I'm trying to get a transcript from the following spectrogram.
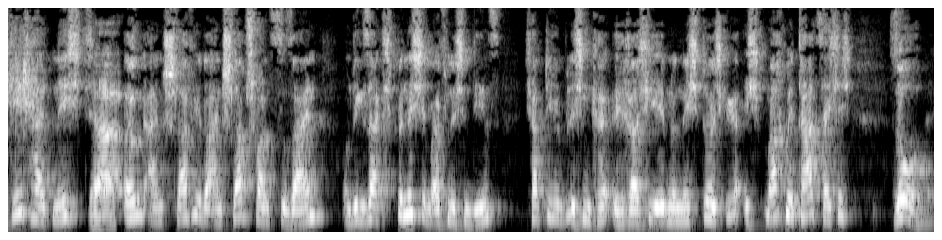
geht halt nicht, ja. irgendein Schlaffi oder ein Schlappschwanz zu sein. Und wie gesagt, ich bin nicht im öffentlichen Dienst. Ich habe die üblichen Hierarchieebenen nicht durchgegangen. Ich mache mir tatsächlich so,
